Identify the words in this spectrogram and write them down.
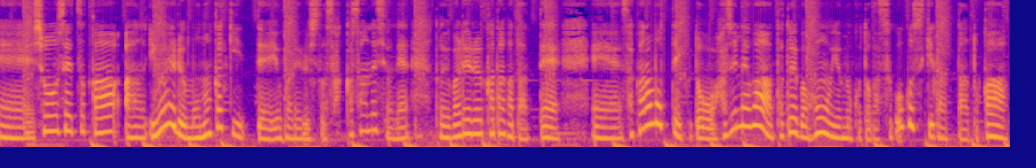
えー、小説家あ、いわゆる物書きって呼ばれる人、作家さんですよね、と呼ばれる方々って、えー、遡っていくと、初めは例えば本を読むことがすごく好きだったとか、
